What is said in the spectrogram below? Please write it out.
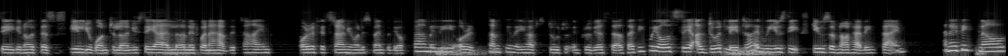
say, you know, if there's a skill you want to learn, you say, yeah, I'll learn it when I have the time. Or if it's time you want to spend with your family, or it's something that you have to do to improve yourself. I think we all say, I'll do it later, and we use the excuse of not having time. And I think now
